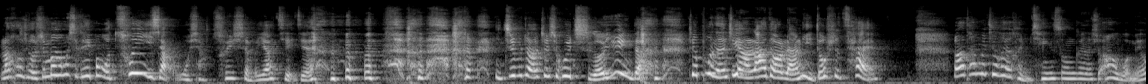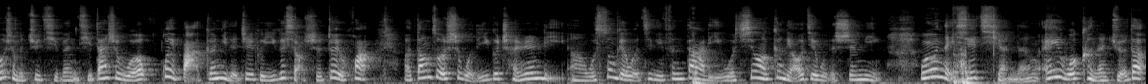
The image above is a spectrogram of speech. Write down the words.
然后有什么东西可以帮我催一下？我想催什么呀，姐姐？你知不知道这是会折运的？这不能这样拉到篮里都是菜。然后他们就会很轻松跟他说啊，我没有什么具体问题，但是我会把跟你的这个一个小时对话啊，当做是我的一个成人礼啊，我送给我自己一份大礼。我希望更了解我的生命，我有哪些潜能？哎，我可能觉得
